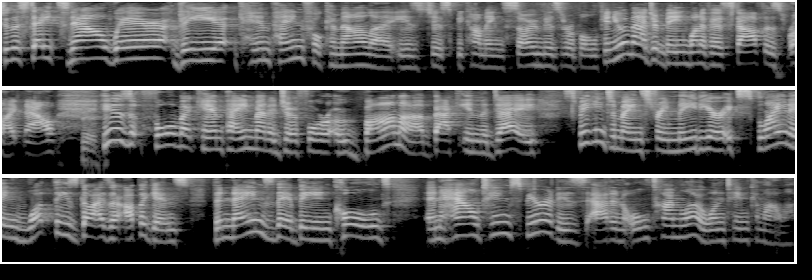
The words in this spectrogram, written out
To the States now, where the campaign for Kamala is just becoming so miserable. Can you imagine being one of her staffers right now? Here's former campaign manager for Obama back in the day, speaking to mainstream media, explaining what these guys are up against, the names they're being called, and how team spirit is at an all time low on Team Kamala.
